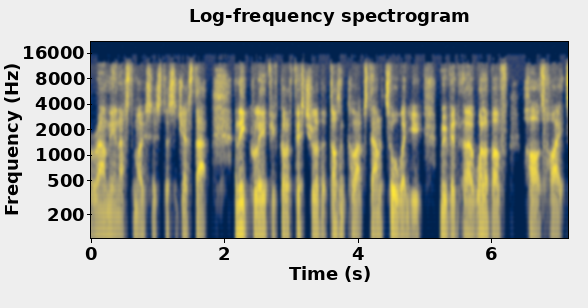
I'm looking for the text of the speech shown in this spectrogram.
around the anastomosis to suggest that. And equally, if you've got a fistula that doesn't collapse down at all when you move it uh, well above heart height,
